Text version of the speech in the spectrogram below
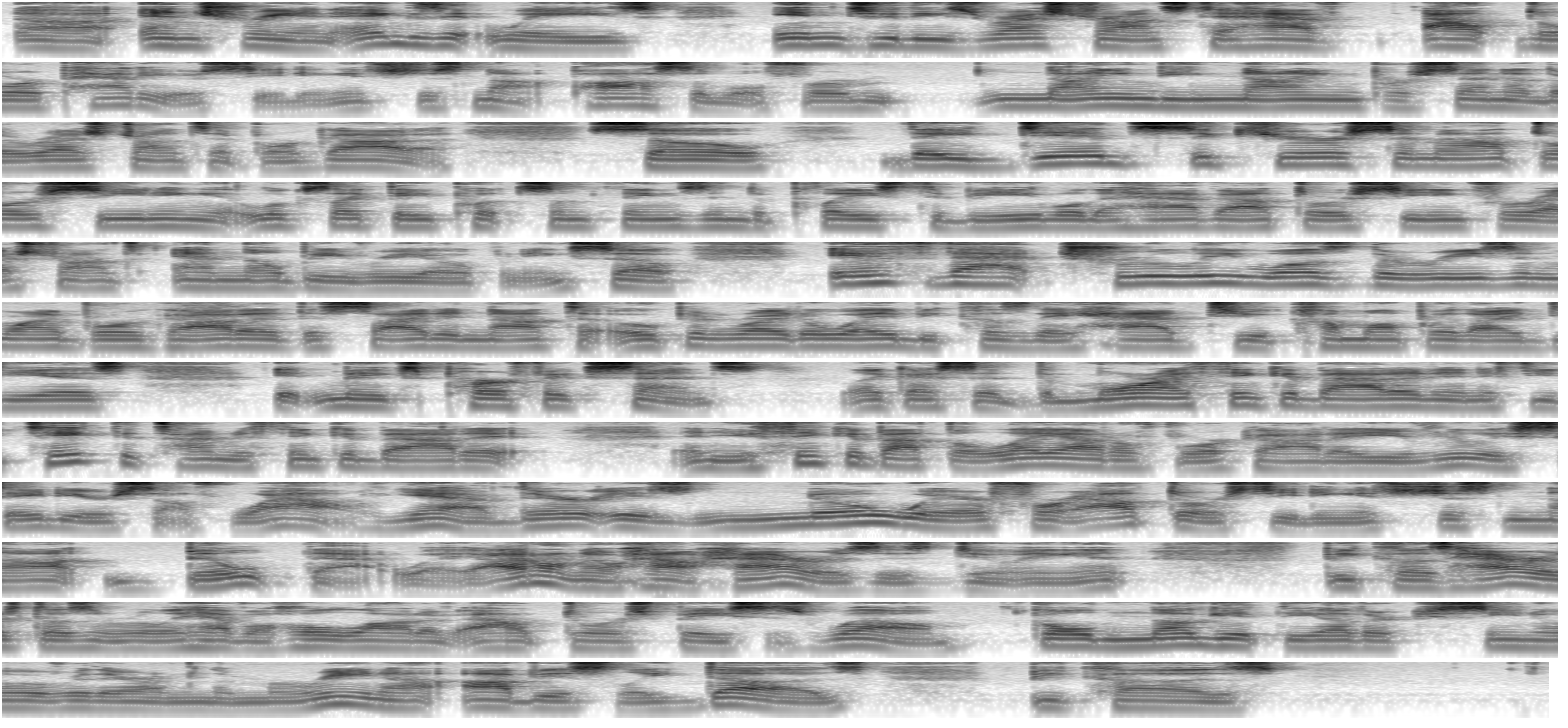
uh, entry and exit ways into these restaurants to have outdoor patio seating. It's just not possible for 99% of the restaurants at Borgata. So they did secure some outdoor seating. It looks like they put some things into place to be able to have outdoor seating for restaurants and they'll be reopening. So if that truly was the reason why Borgata decided not to open right away because they had to come up with ideas, it makes perfect sense. Like I said, the more I think about it, and if you take the time to think about it and you think about the layout of Borgata, you really say to yourself, wow, yeah, there is nowhere for outdoor seating. It's just not built that way. I don't know how Harrah's is doing it because Harrah's doesn't really have a whole lot of outdoor space as well. Gold Nugget, the other casino over there on the marina, obviously does because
